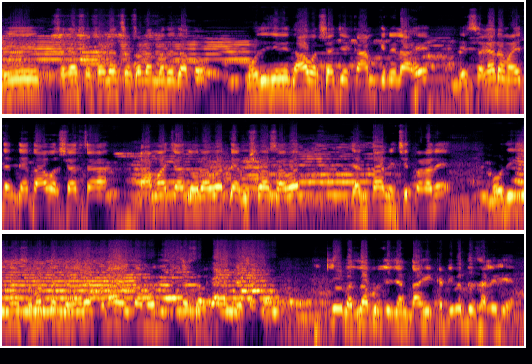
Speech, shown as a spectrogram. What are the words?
मी सगळ्या सोसायट्यां सोसायट्यांमध्ये जातो. मोदीजींनी दहा वर्षात जे काम केलेलं आहे हे सगळ्यांना माहीत आहे आणि त्या दहा वर्षाच्या कामाच्या जोरावर त्या विश्वासावर जनता निश्चितपणाने मोदीजींना समर्थन देणार आहे. पुन्हा एकदा मोदीजींचं सरकार आणण्यासाठी इथली बदलापूरची जनता ही कटिबद्ध झालेली आहे.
